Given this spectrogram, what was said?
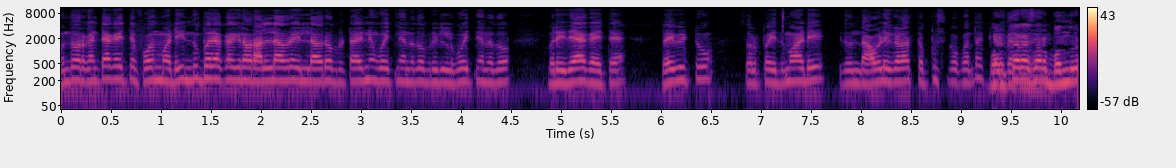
ಒಂದೂವರೆ ಗಂಟೆ ಆಗೈತೆ ಫೋನ್ ಮಾಡಿ ಇನ್ನೂ ಬರಕಾಗಿಲ್ಲ ಅವ್ರು. ಅಲ್ಲ ಅವ್ರೆ ಇಲ್ಲ ಅವ್ರ ಒಬ್ರು ಟ್ರೈನಿಂಗ್ ಹೋಯ್ತೀನಿ ಅನ್ನೋದು ಒಬ್ರು ಇಲ್ಲಿ ಹೋಯ್ತೀನಿ ಅನ್ನೋದು ಬರೀ ಇದೇ ಆಗೈತೆ. ದಯವಿಟ್ಟು ಸ್ವಲ್ಪ ಇದು ಮಾಡಿ ಇದೊಂದು ಅವಳಿಗಳ ತಪ್ಪಿಸ್ಬೇಕು ಅಂತ ಕೇಳ್ತಾರೆ ಸರ್ ಬಂದ್ರು.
